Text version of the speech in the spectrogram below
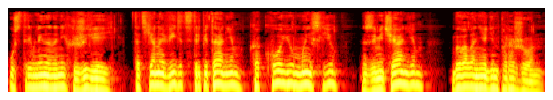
устремлены на них живей. Татьяна видит с трепетанием, какою мыслью, замечанием бывал Онегин поражен,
